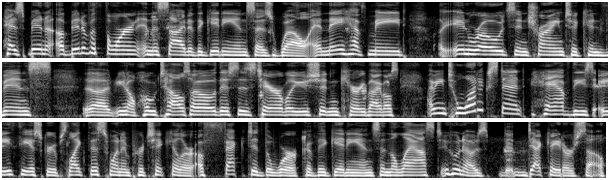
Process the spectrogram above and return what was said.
has been a bit of a thorn in the side of the Gideons as well. And they have made inroads in trying to convince, uh, you know, hotels, oh, this is terrible, you shouldn't carry Bibles. I mean, to what extent have these atheist groups, like this one in particular, affected the work of the Gideons in the last, who knows, decade or so?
